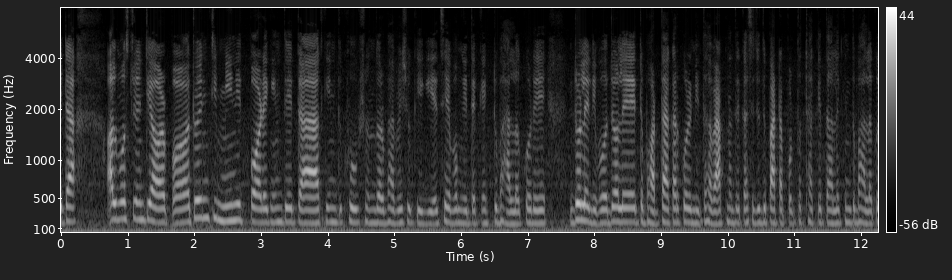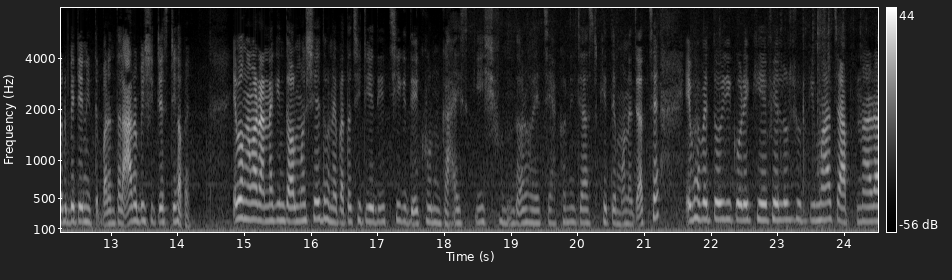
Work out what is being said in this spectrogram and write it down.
এটা অলমোস্ট টোয়েন্টি আওয়ার পর টোয়েন্টি মিনিট পরে কিন্তু এটা কিন্তু খুব সুন্দরভাবে শুকিয়ে গিয়েছে এবং এটাকে একটু ভালো করে ডলে নিব। ডলে একটু ভর্তা আকার করে নিতে হবে। আপনাদের কাছে যদি পাটা পড়তে থাকে তাহলে কিন্তু ভালো করে বেটে নিতে পারেন, তাহলে আরও বেশি টেস্টি হবে। এবং আমার রান্না কিন্তু অলমোস্ট শেষ, ধনে পাতা ছিটিয়ে দিচ্ছি। দেখুন গাইস কি সুন্দর হয়েছে। এখনই জাস্ট খেতে মনে যাচ্ছে। এভাবে তৈরি করে খেয়ে ফেলুন শুটকি মাছ। আপনারা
